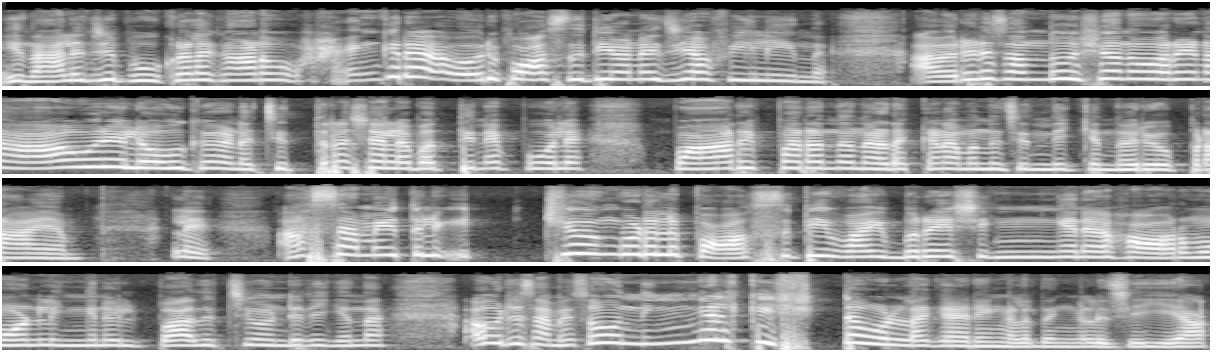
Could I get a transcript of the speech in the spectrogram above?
ഈ നാലഞ്ച് പൂക്കളെ കാണുമ്പോൾ ഭയങ്കര ഒരു പോസിറ്റീവ് എനർജിയാണ് ഫീൽ ചെയ്യുന്നത് അവരുടെ സന്തോഷം എന്ന് പറയുന്നത് ആ ഒരു ലോകമാണ് ചിത്രശലഭത്തിനെ പോലെ പാറിപ്പറന്ന് നടക്കണമെന്ന് ചിന്തിക്കുന്ന ഒരു പ്രായം. അല്ലേ? ആ സമയത്തിൽ ഏറ്റവും കൂടുതൽ പോസിറ്റീവ് വൈബ്രേഷൻ ഇങ്ങനെ ഹോർമോണിൽ ഇങ്ങനെ ഉൽപ്പാദിച്ചുകൊണ്ടിരിക്കുന്ന ആ ഒരു സമയം. സോ നിങ്ങൾക്ക് ഇഷ്ടമുള്ള കാര്യങ്ങൾ നിങ്ങൾ ചെയ്യുക.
